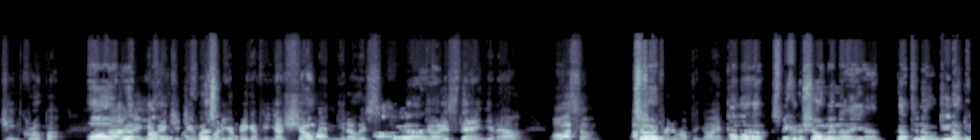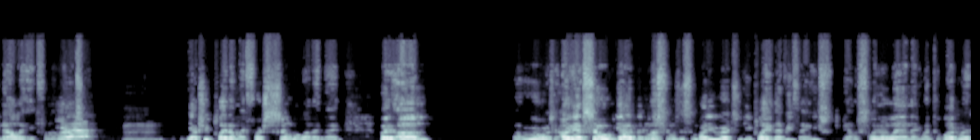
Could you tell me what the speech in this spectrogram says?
Gene Krupa. Oh, Uh, yeah. you mentioned my Gene was one of your big, you know, showman. You know, his Oh, yeah, doing yeah. his thing. You know, awesome. I'm So- sorry for interrupting. Go ahead. Yeah, no, no. Speaking of showman, I uh, got to know Dino Danelli from the last. Yeah. hmm He actually played on my first single that I made. But um, where was it? Oh yeah, so yeah, I've been listening to somebody Rich, and he played everything. He's you know Slingerland. They went to Ludwig,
